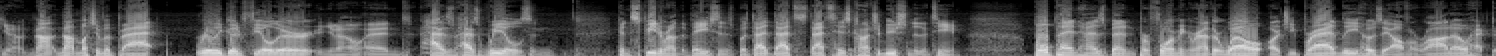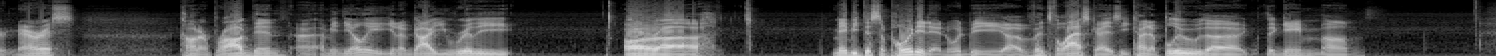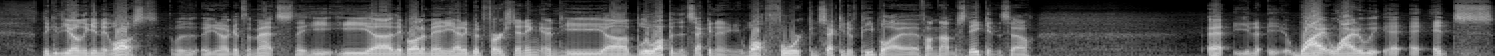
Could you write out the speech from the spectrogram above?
you know, not not much of a bat, really good fielder. You know, and has has wheels and can speed around the bases, but that that's that's his contribution to the team. Bullpen has been performing rather well. Archie Bradley, Jose Alvarado, Hector Neris, Connor Brogdon. Uh, I mean, the only you know guy you really are uh, maybe disappointed in would be uh, Vince Velasquez. He kind of blew the the game. Um, the, the only game they lost was you know against the Mets. They he he uh, they brought him in. He had a good first inning and he uh, blew up in the second inning. He walked four consecutive people, if I'm not mistaken. So, uh, you know why why do we? It's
